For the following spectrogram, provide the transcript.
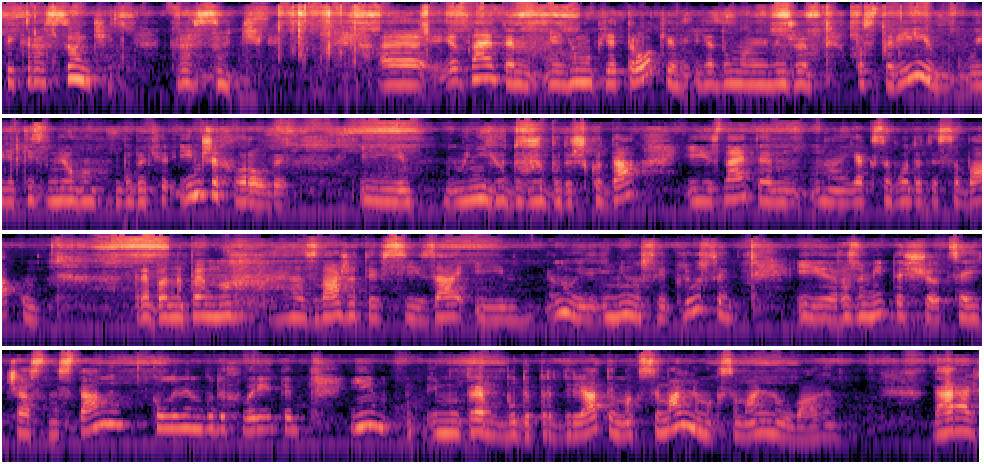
ти красунчик, красунчик. Е, я знаєте, йому 5 років, і я думаю, він вже постаріє, якісь в нього будуть інші хвороби. І мені його дуже буде шкода. І знаєте, як заводити собаку, треба, напевно, зважити всі за і, ну, і мінуси, і плюси, і розуміти, що цей час настане, коли він буде хворіти, і йому треба буде приділяти максимально максимально уваги. Да, Ральф?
